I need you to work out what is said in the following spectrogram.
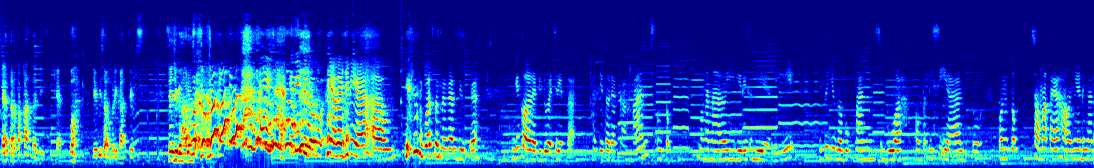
saya tertekan tadi. Kayak wah dia bisa memberikan tips. Saya juga harus. Hey, ini juga ini yang lagi nih ya um, buat pendengar juga. Mungkin kalau dari dua cerita Kak Cito dan Kak Hans untuk mengenali diri sendiri itu juga bukan sebuah kompetisi ya gitu untuk sama kayak halnya dengan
